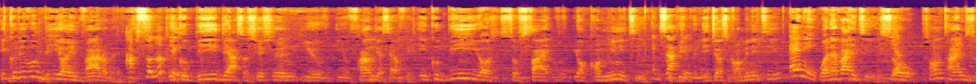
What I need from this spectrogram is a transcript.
It could even be your environment. Absolutely. It could be the association you you found yourself in. It could be your society, your community. Exactly. religious community. Any. Whatever it is. So Yeah. sometimes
